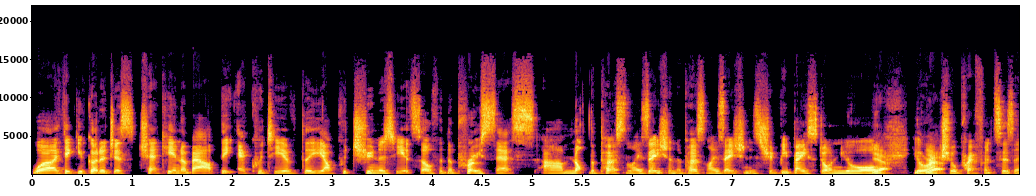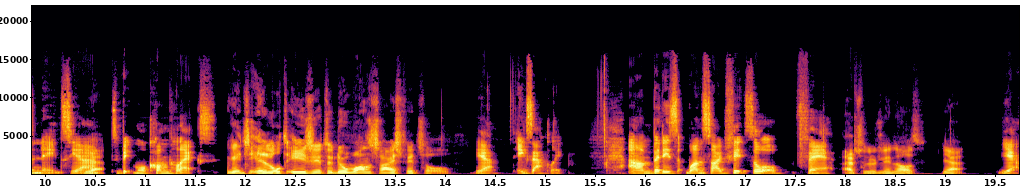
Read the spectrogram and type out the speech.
Well, I think you've got to just check in about the equity of the opportunity itself in the process, um, not the personalization. The personalization is, should be based on your yeah. your yeah. actual preferences and needs. Yeah. yeah. It's a bit more complex. It's a lot easier to do one size fits all. Yeah, exactly. Um, but is one size fits all fair? Absolutely not. Yeah. Yeah.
